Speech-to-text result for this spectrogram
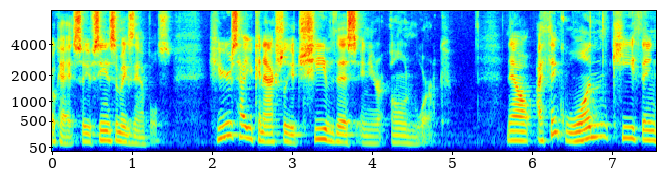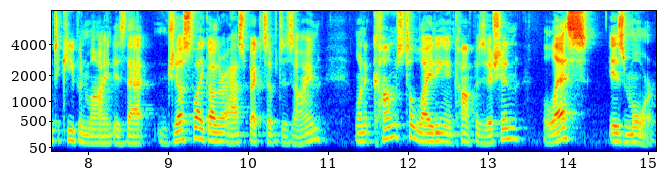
Okay, so you've seen some examples. Here's how you can actually achieve this in your own work. Now, I think one key thing to keep in mind is that just like other aspects of design, when it comes to lighting and composition, less is more.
